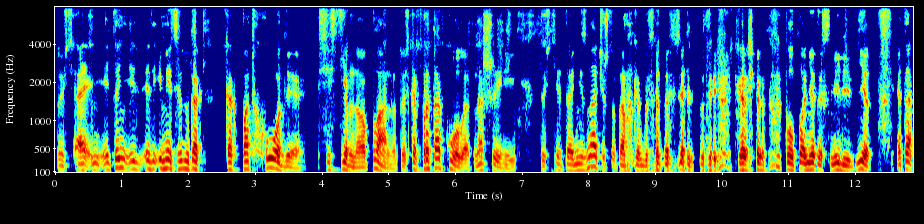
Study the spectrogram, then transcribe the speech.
То есть а, это, это имеется в виду как, как подходы системного плана, то есть как протоколы отношений. То есть это не значит, что там как бы взяли, короче, полпланеты смели. Нет, это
